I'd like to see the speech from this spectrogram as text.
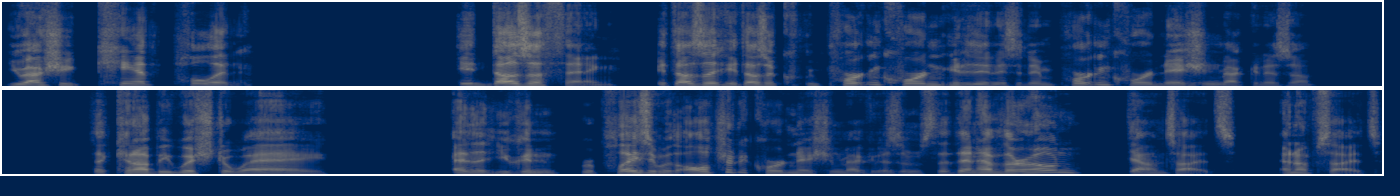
you actually can't pull it. It does a thing. It does a, it does a important coordinate. It is an important coordination mechanism that cannot be wished away and that you can replace it with alternate coordination mechanisms that then have their own downsides and upsides.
